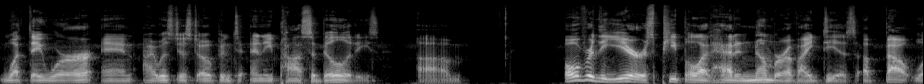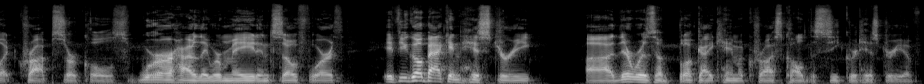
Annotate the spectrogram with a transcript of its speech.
what they were, and I was just open to any possibilities. Um, over the years, people had had a number of ideas about what crop circles were, how they were made, and so forth. If you go back in history, uh, there was a book I came across called The Secret History of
